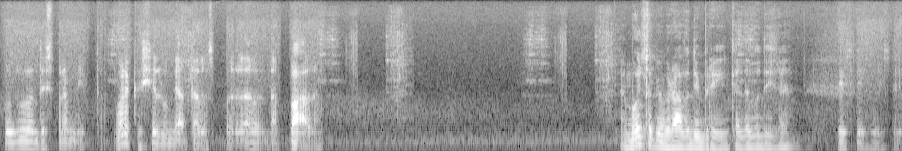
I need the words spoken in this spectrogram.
Lo duro addestramento. Guarda che si è allungata la, la, la pala. È molto più bravo di Brinca, devo dire. Sì, sì, sì, sì.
